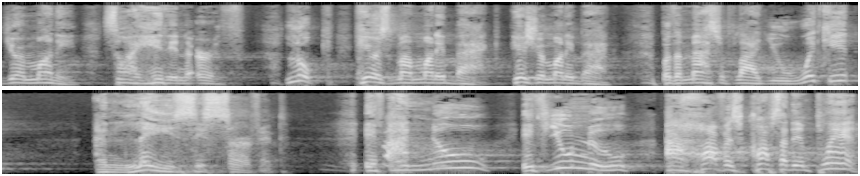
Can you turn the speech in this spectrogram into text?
your money. So I hid it in the earth. Look, here's my money back. Here's your money back. But the master replied, you wicked and lazy servant. If I knew, if you knew I harvest crops I didn't plant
